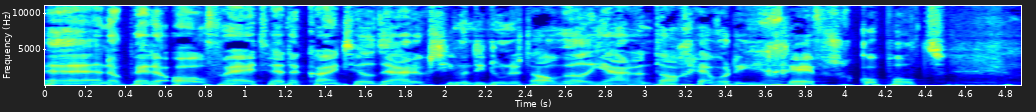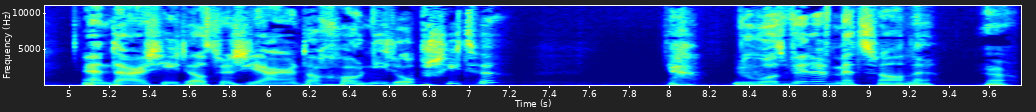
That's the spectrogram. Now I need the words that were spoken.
Uh, en ook bij de overheid, hè, dan kan je het heel duidelijk zien. Want die doen het al wel jaar en dag. Hè, worden die gegevens gekoppeld en daar zie je dat we een jaar en dag gewoon niet opschieten. Ja, doe wat willen we met z'n allen. Ja.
